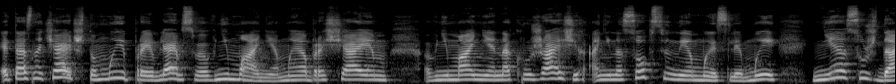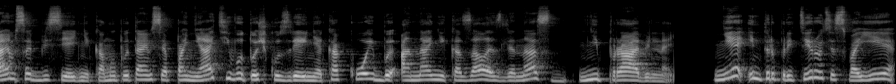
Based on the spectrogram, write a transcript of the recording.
Это означает, что мы проявляем свое внимание, мы обращаем внимание на окружающих, а не на собственные мысли. Мы не осуждаем собеседника, мы пытаемся понять его точку зрения, какой бы она ни казалась для нас неправильной. Не интерпретируйте свои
